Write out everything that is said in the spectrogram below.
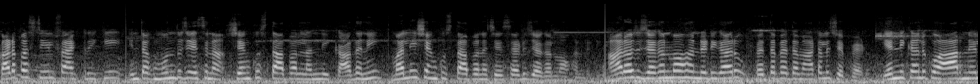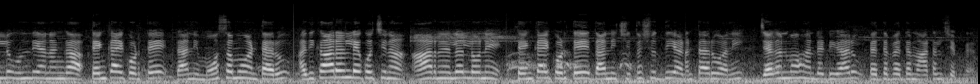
కడప స్టీల్ ఫ్యాక్టరీకి ఇంతకు ముందు చేసిన శంకుస్థాపనలన్నీ కాదని మళ్ళీ శంకుస్థాపన చేశాడు జగన్మోహన్ రెడ్డి. ఆ రోజు జగన్మోహన్ రెడ్డి గారు పెద్ద పెద్ద మాటలు చెప్పాడు. ఎన్నికలకు ఆరు నెలలు ఉంది అనంగా టెంకాయ కొడితే దాన్ని మోసము అంటారు. అధికారంలోకి వచ్చిన ఆరు నెలల్లోనే టెంకాయ కొడితే దాన్ని చిత్తశుద్ధి అంటారు అని జగన్మోహన్ రెడ్డి గారు పెద్ద పెద్ద మాటలు చెప్పారు.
